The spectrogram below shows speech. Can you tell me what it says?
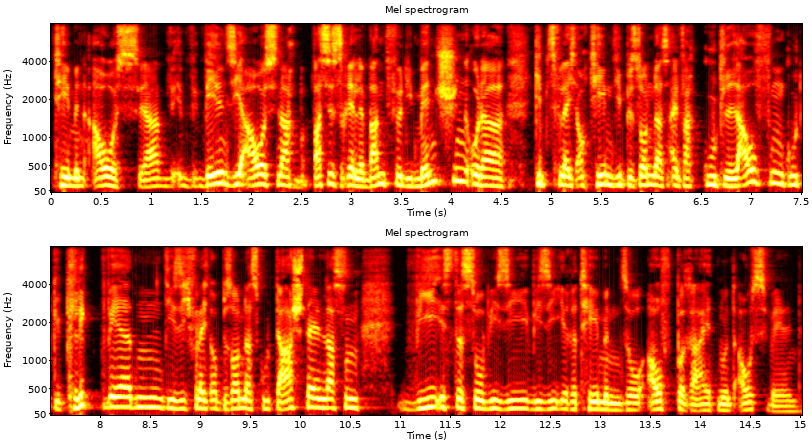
Themen aus? Ja? Wählen Sie aus nach, was ist relevant für die Menschen oder gibt es vielleicht auch Themen, die besonders einfach gut laufen, gut geklickt werden? Themen, die sich vielleicht auch besonders gut darstellen lassen. Wie ist das so, wie Sie, wie Sie Ihre Themen so aufbereiten und auswählen?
